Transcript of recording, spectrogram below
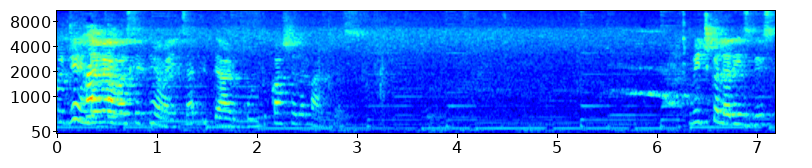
तू झेंडा व्यवस्थित ठेवायचा तिथे अडकून. तू कशाला काढतेस? विच कलर इज दिस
